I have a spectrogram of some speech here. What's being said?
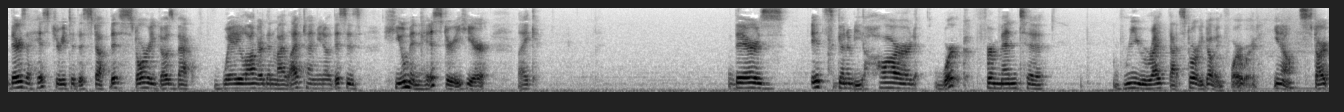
there's a history to this stuff. This story goes back way longer than my lifetime, you know. This is human history here like there's it's gonna be hard work for men to rewrite that story going forward you know start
